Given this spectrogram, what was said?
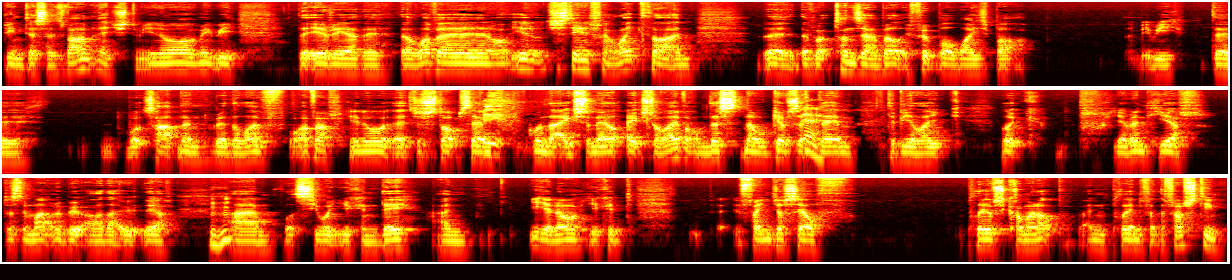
being disadvantaged. You know, maybe the area they, they live in, or you know, just anything like that. And they, they've got tons of ability football wise, but maybe the what's happening where they live, whatever. You know, it just stops them going that extra extra level, and this now gives it yeah. them to be like, look, you're in here. Doesn't matter about all that out there. Mm-hmm. Um, let's see what you can do, and you know, you could find yourself players coming up and playing for the first team.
